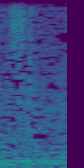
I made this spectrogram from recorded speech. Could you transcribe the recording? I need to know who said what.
Speaker 1: Thanks.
